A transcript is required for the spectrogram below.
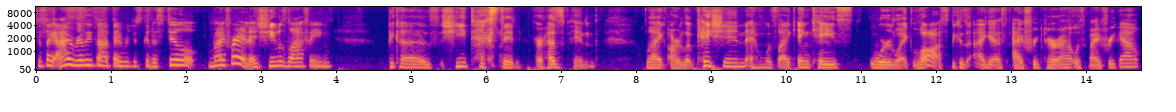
just like, I really thought they were just going to steal my friend. And she was laughing because she texted her husband like our location and was like, in case we're like lost, because I guess I freaked her out with my freak out.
